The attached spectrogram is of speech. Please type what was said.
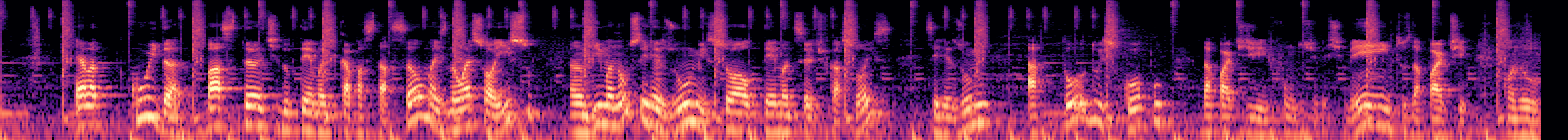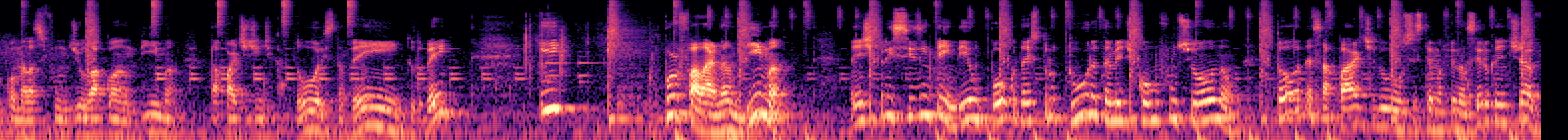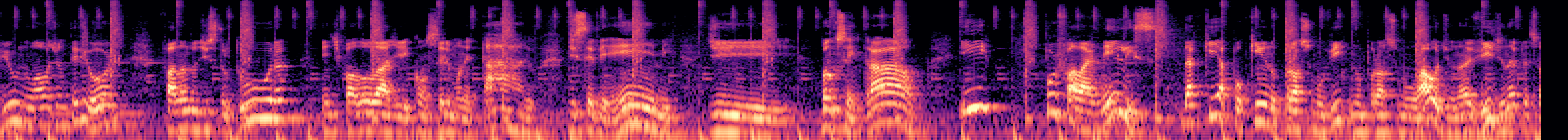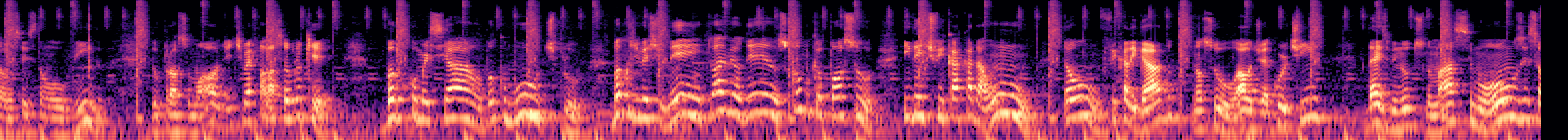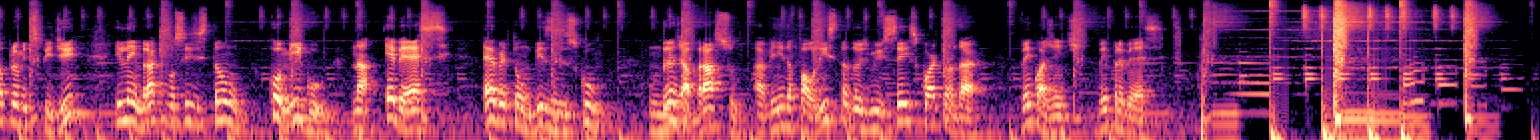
Ela cuida bastante do tema de capacitação, mas não é só isso. A Ambima não se resume só ao tema de certificações, se resume a todo o escopo da parte de fundos de investimentos, da parte quando como ela se fundiu lá com a Ambima, da parte de indicadores também, tudo bem? E por falar na Ambima, a gente precisa entender um pouco da estrutura também de como funcionam toda essa parte do sistema financeiro que a gente já viu no áudio anterior, falando de estrutura, a gente falou lá de conselho monetário, de CVM, de Banco Central e por falar neles, daqui a pouquinho no próximo vídeo, no próximo áudio, não é vídeo, né, pessoal? Vocês estão ouvindo do próximo áudio, a gente vai falar sobre o quê? banco comercial, banco múltiplo, banco de investimento. Ai meu Deus, como que eu posso identificar cada um? Então fica ligado, nosso áudio é curtinho, 10 minutos no máximo, 11 só para eu me despedir e lembrar que vocês estão comigo na EBS, Everton Business School. Um grande abraço, Avenida Paulista 2006, quarto andar. Vem com a gente, vem para a EBS.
